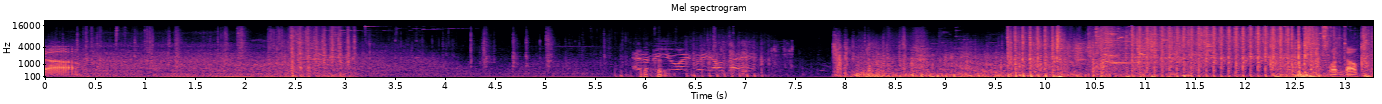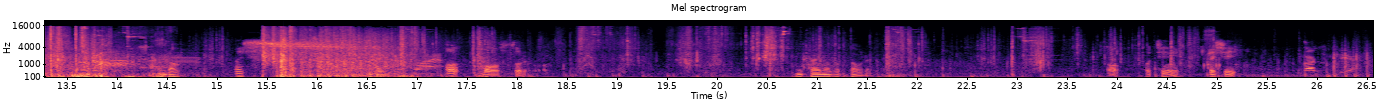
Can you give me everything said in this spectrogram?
ゃあ。ワンダウンワンダウンナイス。あっもうストレス2回登った俺。おこっちに。嬉しい。マークケア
